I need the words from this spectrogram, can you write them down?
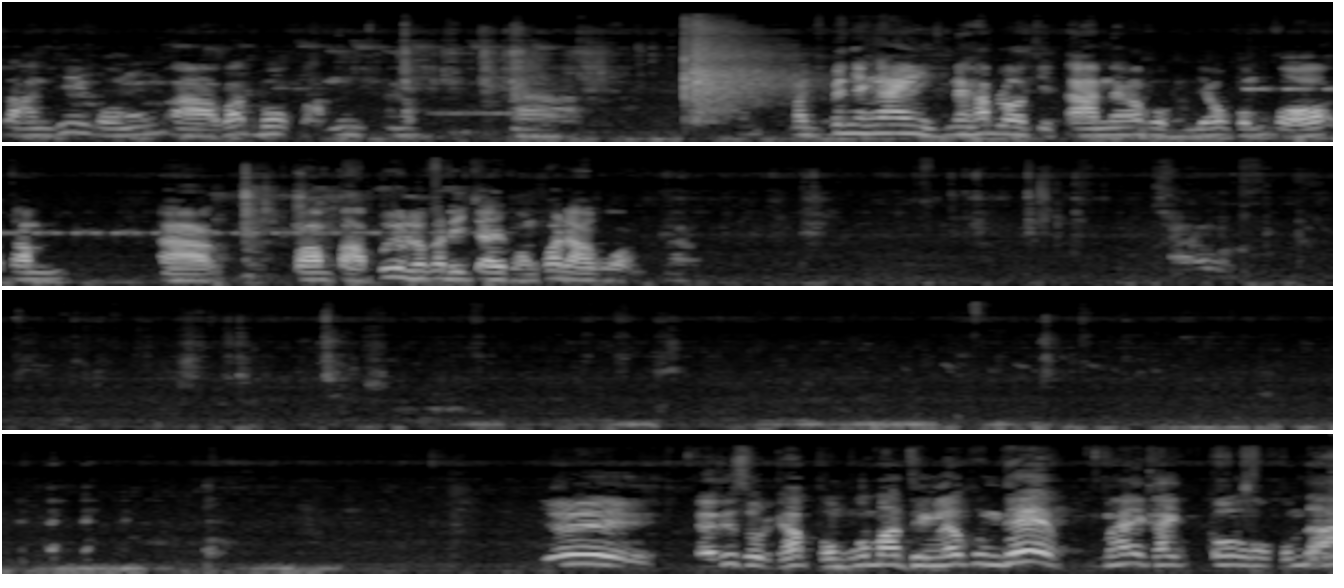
สถานที่ของอ่าวัดโบกขันนะครับอ่ามันเป็นยังไงนะครับ รอติดตามนะครับ ผมเดี๋ยวผมขอทำอ่าความปราบปลื้มแล้วก็ดีใจของพ่อดาวก่อนนะครับเย้ ในที่สุดครับ ผมก็มาถึงแล้วกรุงเทพไม่ให้ใครโกหกผมได้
